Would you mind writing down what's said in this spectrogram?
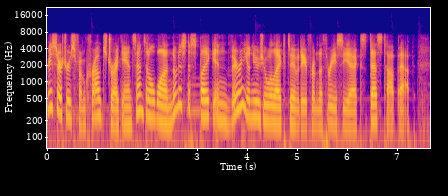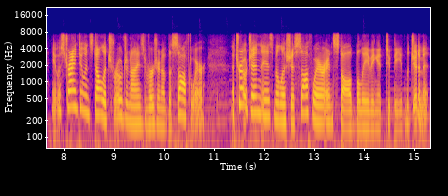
Researchers from CrowdStrike and SentinelOne noticed a spike in very unusual activity from the 3CX desktop app. It was trying to install a Trojanized version of the software. A Trojan is malicious software installed believing it to be legitimate.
